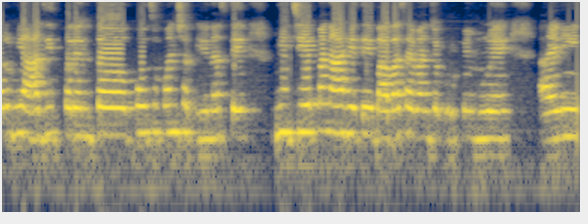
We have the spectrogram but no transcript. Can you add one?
तर मी आज इथपर्यंत पोहोचू पण शकली नसते. मी जे पण आहे ते बाबासाहेबांच्या कृपेमुळे. आणि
